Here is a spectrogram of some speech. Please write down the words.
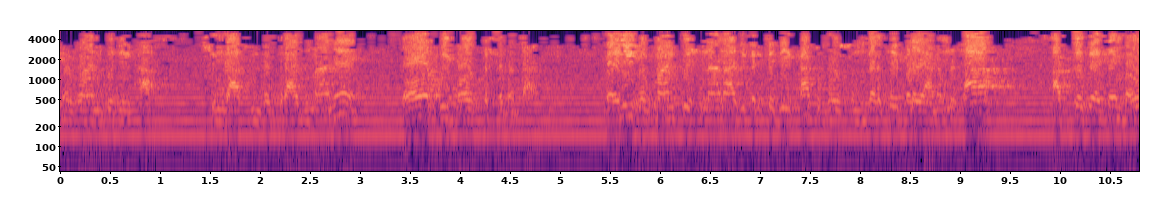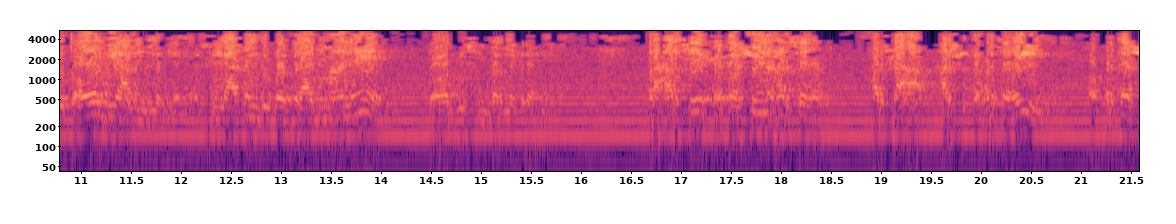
भगवान को देखा। सिंहासन पर विराजमान है और भी बहुत प्रसन्नता पहले ही भगवान को स्नान आदि करके देखा तो बहुत सुंदर थे, बड़े आनंद था। अब तो कहते हैं बहुत और भी आनंद लग लगे सिंहासन के ऊपर विराजमान है तो और भी सुंदर लग रहे हैं। प्रहर्षे प्रकर्षण हर्ष हर्षा, हर्ष तो हर्ष है ही। और प्रकर्ष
